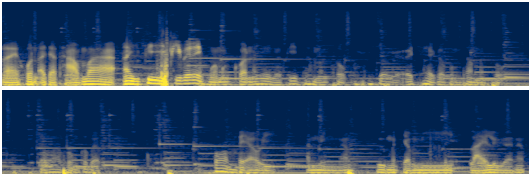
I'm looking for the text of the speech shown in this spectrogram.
หลายคนอาจจะถามว่าไอพี่พี่ไม่ได้หัวมังกรไม่ใช่เหรอพี่ทำมันตกไม่ใช่เหรอเออใช่ครับผมทำมันตกแต่ว่าผมก็แบบป้อมไปเอาอีกอันหนึ่งนะครับคือมันจะมีหลายเรือนะครับ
